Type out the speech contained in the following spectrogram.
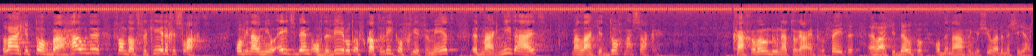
laat je toch behouden van dat verkeerde geslacht. Of je nou New Age bent, of de wereld, of katholiek, of gereformeerd. Het maakt niet uit, maar laat je dogma zakken. Ga gewoon doen naar Torah en profeten en laat je dopen op de naam van Yeshua de Messias.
